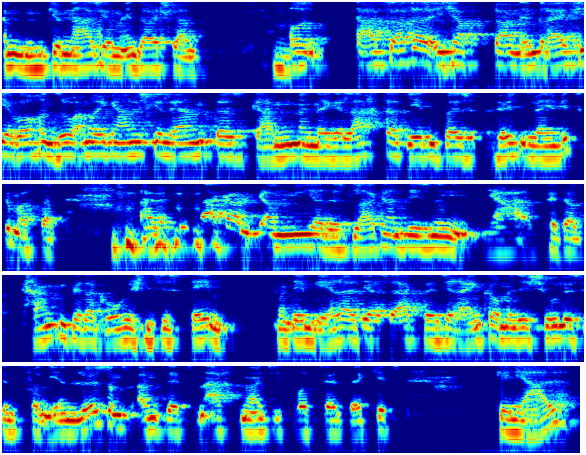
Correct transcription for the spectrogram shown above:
im Gymnasium in Deutschland. Mhm. Und Tatsache, ich habe dann in drei, vier Wochen so amerikanisch gelernt, dass gar niemand mehr gelacht hat, jedenfalls höchstens, wenn ich einen Witz gemacht habe. Also das lag nicht an mir, das lag an diesem ja, krankenpädagogischen System, von dem Gerald ja sagt, wenn sie reinkommen in die Schule, sind von ihren Lösungsansätzen 98 Prozent der Kids genial.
